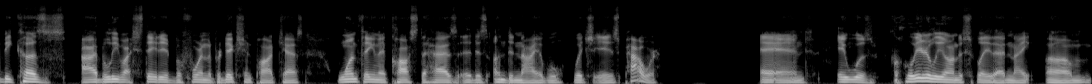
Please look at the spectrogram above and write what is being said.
because I believe I stated before in the prediction podcast, one thing that Costa has it is undeniable, which is power. And it was clearly on display that night, um,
